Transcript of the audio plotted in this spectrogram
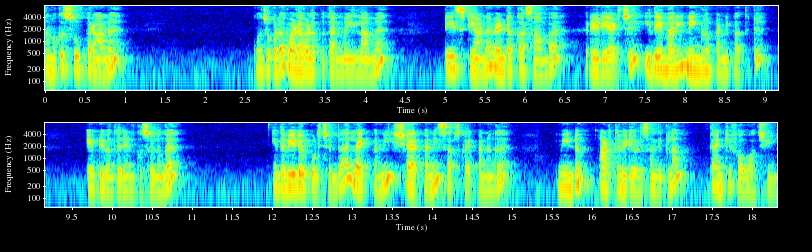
நமக்கு சூப்பரான கொஞ்சம் கூட வளவளப்பு தன்மை இல்லாமல் டேஸ்டியான வெண்டைக்காய் சாம்பார் ரெடி ஆகிடுச்சு இதே மாதிரி நீங்களும் பண்ணி பார்த்துட்டு எப்படி வந்தது எனக்கு சொல்லுங்கள் இந்த வீடியோ பிடிச்சிருந்தா லைக் பண்ணி ஷேர் பண்ணி சப்ஸ்கிரைப் பண்ணுங்கள் மீண்டும் அடுத்த வீடியோவில் சந்திக்கலாம். தேங்க்யூ ஃபார் வாட்சிங்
